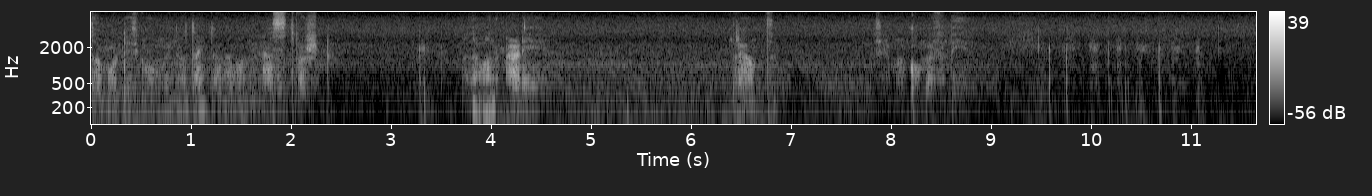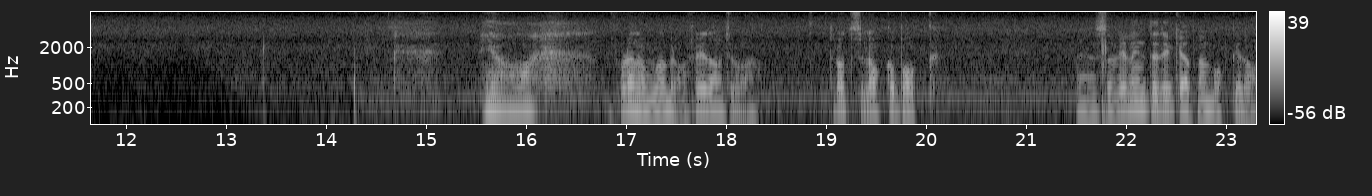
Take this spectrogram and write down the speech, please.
där borta i skogen. Jag tänkte att det var en häst först. Men det var en älg. Fränt. Se om han kommer förbi. Ja, det får det nog vara bra för idag tror jag. Trots lock och pock eh, så vill det inte dyka upp någon bock idag.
